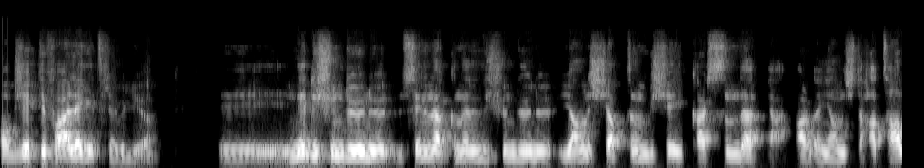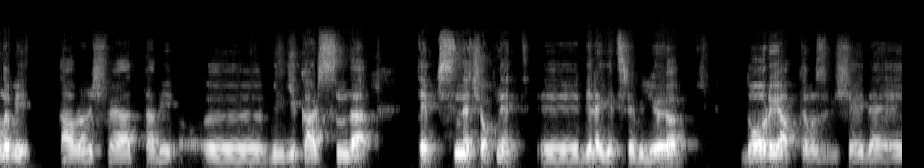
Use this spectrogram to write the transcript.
objektif hale getirebiliyor. E, ne düşündüğünü, senin hakkında ne düşündüğünü, yanlış yaptığın bir şey karşısında, yani pardon yanlış da hatalı bir davranış veya da bir e, bilgi karşısında tepkisini de çok net e, dile getirebiliyor. Doğru yaptığımız bir şeyde, e,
